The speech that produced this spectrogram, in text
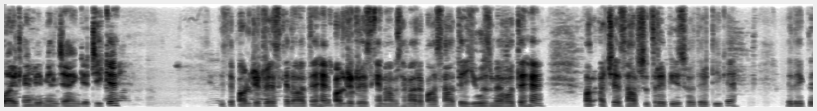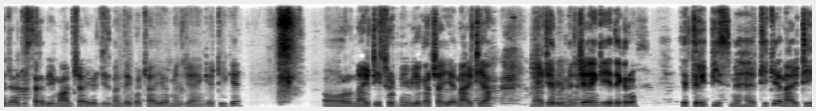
वाइट में भी मिल जाएँगे ठीक है? इसे पार्टी ड्रेस कहलाते हैं। पार्टी ड्रेस के नाम से हमारे पास आते यूज़ में होते हैं और अच्छे साफ़ सुथरे पीस होते हैं ठीक है? ये देखते जाओ जिस तरह भी माल चाहिए जिस बंदे को चाहिए मिल जाएँगे ठीक है? और नाइटी सूट में भी अगर चाहिए नाइटिया नाइटिया भी मिल जाएँगी। ये देख रो ये थ्री पीस में है ठीक है नाइटी।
